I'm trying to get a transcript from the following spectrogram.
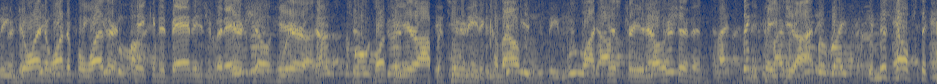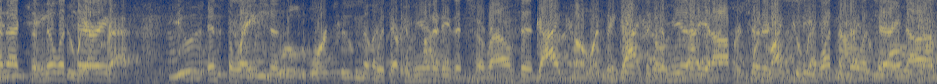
enjoying the wonderful weather and taking advantage of an air show here. Uh, just once a year opportunity to come out and watch history in motion and be patriotic. This helps to connect the military installation with the community that surrounds it. It gives the community an opportunity to see what the military does,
